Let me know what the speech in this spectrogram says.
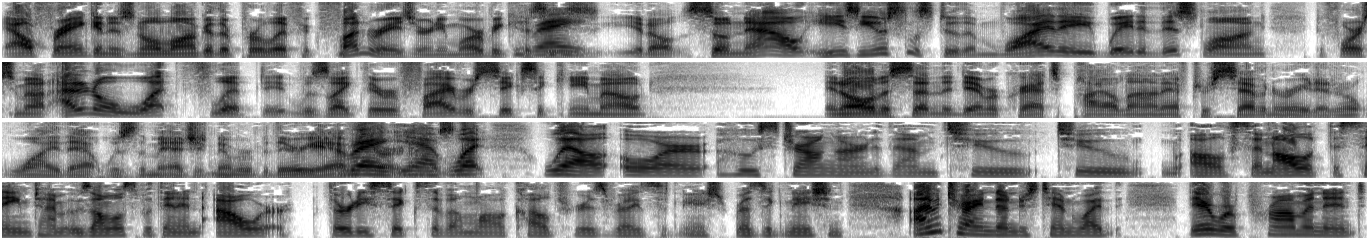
Al Franken is no longer the prolific fundraiser anymore because he's, you know, so now he's useless to them. Why they waited this long to force him out? I don't know what flipped. It was like there were five or six that came out and all of a sudden the Democrats piled on after seven or eight. I don't know why that was the magic number, but there you have it. right yeah what well or who strong armed them to to all of a sudden all at the same time it was almost within an hour 36 of them all called for his resignation resignation i'm trying to understand why there were prominent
